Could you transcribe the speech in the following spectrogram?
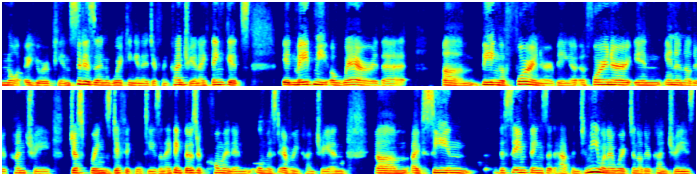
not a European citizen working in a different country, and I think it's it made me aware that um, being a foreigner, being a, foreigner in in another country, just brings difficulties, and I think those are common in almost every country. And um, I've seen the same things that happened to me when I worked in other countries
